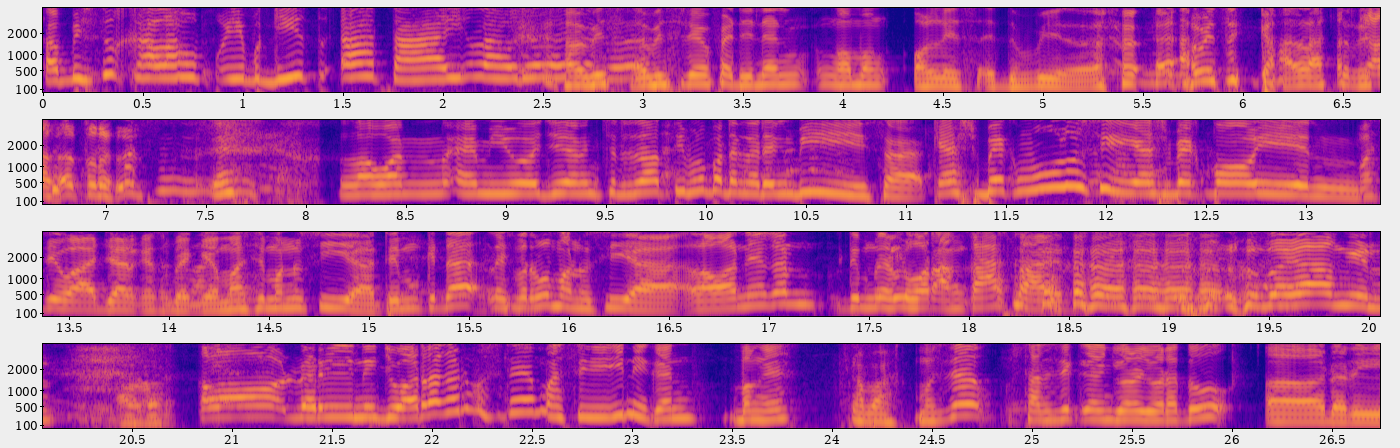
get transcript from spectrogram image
Habis itu kalah ya begitu. Ah, tai lah udah lah. Habis habis Rio Ferdinand ngomong always at the wheel. habis itu kalah terus. Kalah terus. Eh, lawan MU aja yang cedera tim lu pada gak ada yang bisa. Cashback mulu sih, cashback poin. Masih wajar kayak sebagai masih manusia. Tim kita Liverpool manusia. Lawannya kan tim dari luar angkasa. itu. Lu bayangin. Kalau dari ini juara kan maksudnya masih ini kan, Bang ya? Apa? Maksudnya statistik yang juara-juara tuh eh, dari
